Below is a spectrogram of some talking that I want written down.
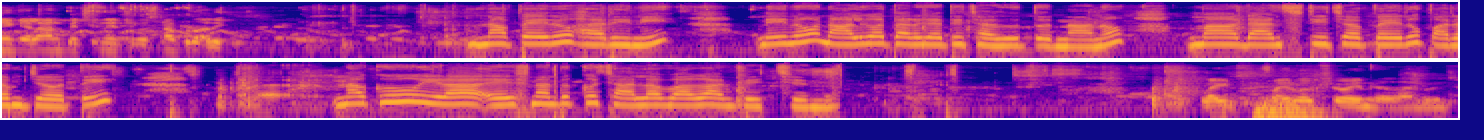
నీకు ఎలా అనిపించింది చూసినప్పుడు అది. నా పేరు హరిణి. నేను నాలుగవ తరగతి చదువుతున్నాను. మా డాన్స్ టీచర్ పేరు పరం జ్యోతి. నాకు ఇలా వేసినందుకు చాలా బాగా అనిపించింది. లైట్ ఫైర్ వర్క్ షో అయింది కదా దాని గురించి.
